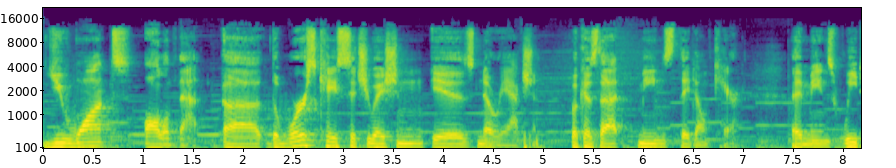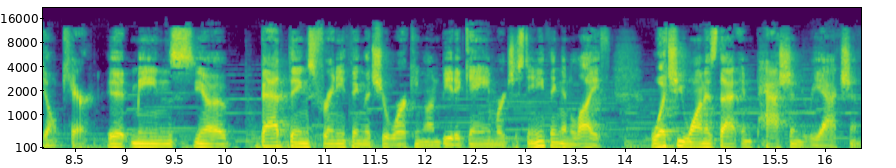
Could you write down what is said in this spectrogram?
You want all of that. Uh, the worst case situation is no reaction because that means they don't care. It means we don't care. It means, you know, bad things for anything that you're working on, be it a game or just anything in life. What you want is that impassioned reaction.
